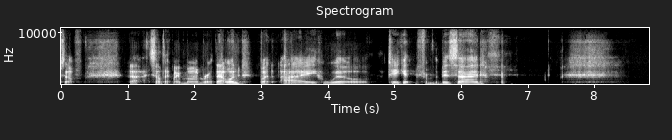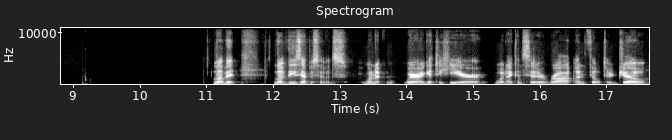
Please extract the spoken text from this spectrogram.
So uh, it sounds like my mom wrote that one, but I will take it from the biz side. Love it. Love these episodes when I, where I get to hear what I consider raw, unfiltered Joe.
